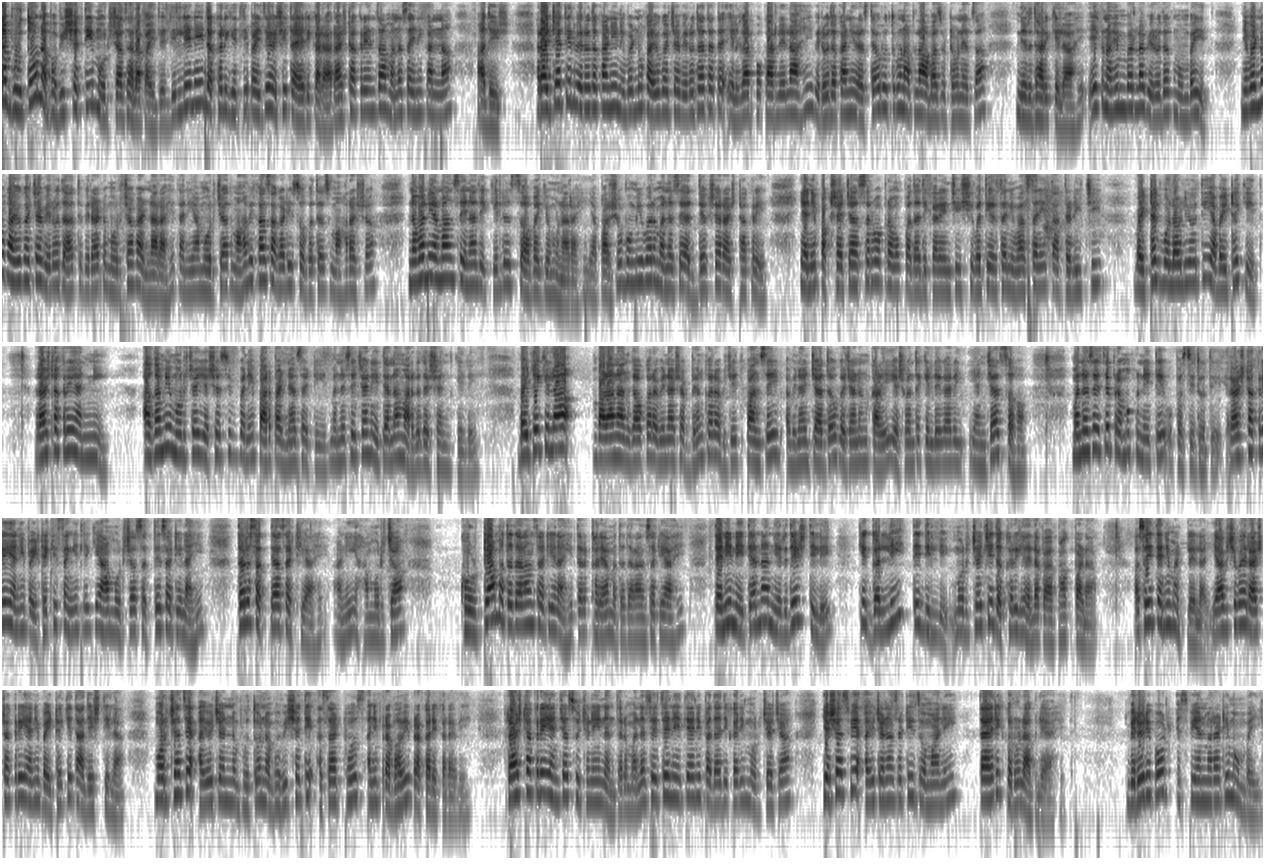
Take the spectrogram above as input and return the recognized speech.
न भूतो न भविष्यती मोर्चा झाला पाहिजे. दिल्लीने दखल घेतली पाहिजे अशी तयारी करा. राज ठाकरेंचा मनसैनिकांना आदेश. राज्यातील विरोधकांनी निवडणूक आयोगाच्या विरोधात आता एल्गार पुकारलेला आहे. विरोधकांनी रस्त्यावर उतरून आपला आवाज उठवण्याचा निर्धार केला आहे. एक नोव्हेंबरला विरोधक मुंबईत निवडणूक आयोगाच्या विरोधात विराट मोर्चा काढणार आहेत आणि या मोर्चात महाविकास आघाडीसोबतच महाराष्ट्र नवनिर्माण सेना देखील सहभागी होणार आहे. या पार्श्वभूमीवर मनसे अध्यक्ष राज ठाकरे यांनी पक्षाच्या सर्व प्रमुख पदाधिकाऱ्यांची शिवतीर्थ निवासस्थानी तातडीची बैठक बोलावली होती. या बैठकीत राज ठाकरे यांनी आगामी मोर्चा यशस्वीपणे पार पाडण्यासाठी मनसेच्या नेत्यांना मार्गदर्शन केले. बैठकीला बाळा नांदगावकर अविनाश अभ्यंकर अभिजित पानसे अविनाश जाधव गजानन काळे यशवंत किल्लेगार यांच्यासह मनसेचे प्रमुख नेते उपस्थित होते. राज ठाकरे यांनी बैठकीत सांगितले की हा मोर्चा सत्तेसाठी नाही तर सत्यासाठी आहे. आणि हा मोर्चा खोट्या मतदारांसाठी नाही तर खऱ्या मतदारांसाठी आहे. त्यांनी नेत्यांना निर्देश दिले की गल्ली ते दिल्ली मोर्चाची दखल घ्यायला पा भाग पाडा. असंही त्यांनी म्हटलेलं आहे. याशिवाय राज ठाकरे यांनी बैठकीत आदेश दिला मोर्चाचे आयोजन न भूतो न भविष्यती असा ठोस आणि प्रभावी प्रकारे करावे. राज ठाकरे यांच्या सूचनेनंतर मनसेचे नेते आणि पदाधिकारी मोर्चाच्या यशस्वी आयोजनासाठी जोमाने तयारी करू लागले आहेत. Bureau report S P N Marathi Mumbai.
